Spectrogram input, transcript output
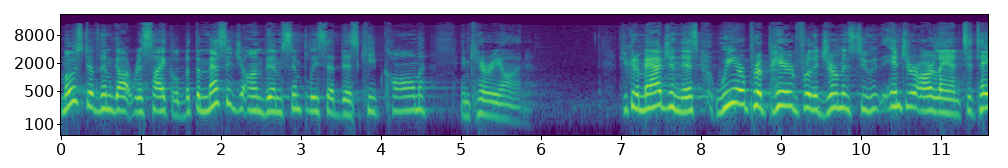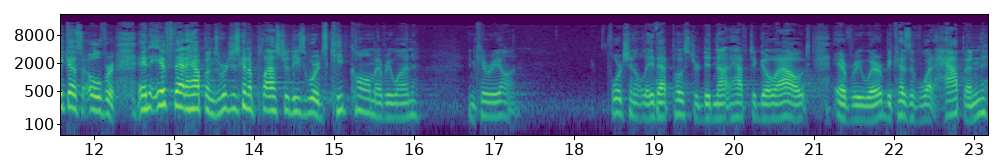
most of them got recycled. But the message on them simply said this keep calm and carry on. If you can imagine this, we are prepared for the Germans to enter our land, to take us over. And if that happens, we're just going to plaster these words keep calm, everyone, and carry on. Fortunately, that poster did not have to go out everywhere because of what happened.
